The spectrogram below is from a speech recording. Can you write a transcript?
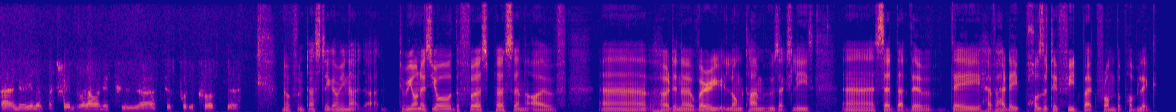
And, uh, you know, that's really what I wanted to uh, just put across there. No, fantastic. I mean, uh, to be honest, you're the first person I've uh, heard in a very long time who's actually uh, said that they they have had a positive feedback from the public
